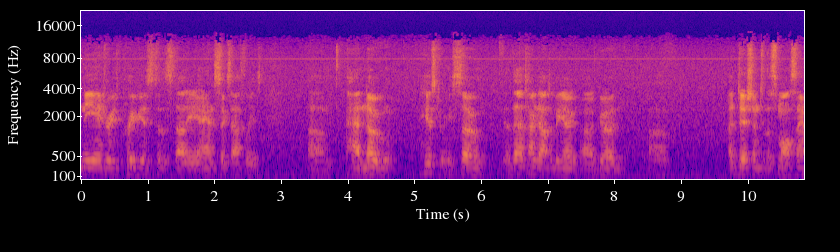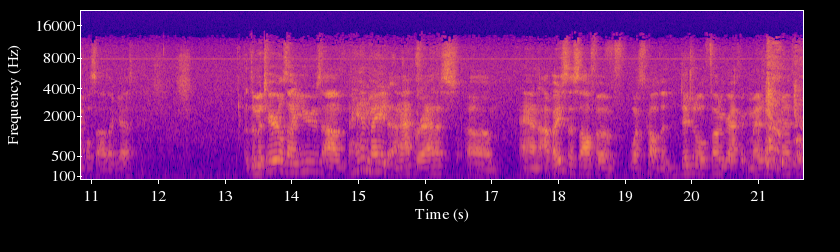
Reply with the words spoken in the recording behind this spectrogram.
knee injuries previous to the study, and six athletes um, had no history. So that turned out to be a, a good uh, addition to the small sample size, I guess. The materials I use, I've handmade an apparatus, um, and I base this off of what's called the digital photographic measurement method.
